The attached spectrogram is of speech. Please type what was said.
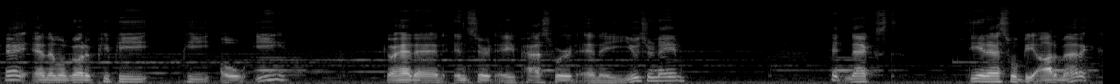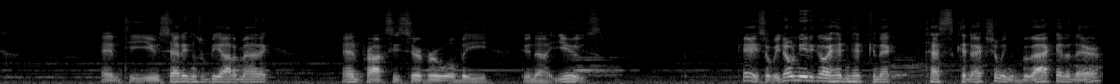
okay, and then we'll go to PPPoE, go ahead and insert a password and a username, Hit next. DNS will be automatic. MTU settings will be automatic. And proxy server will be do not use. Okay, so we don't need to go ahead and hit connect test connection. We can back out of there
